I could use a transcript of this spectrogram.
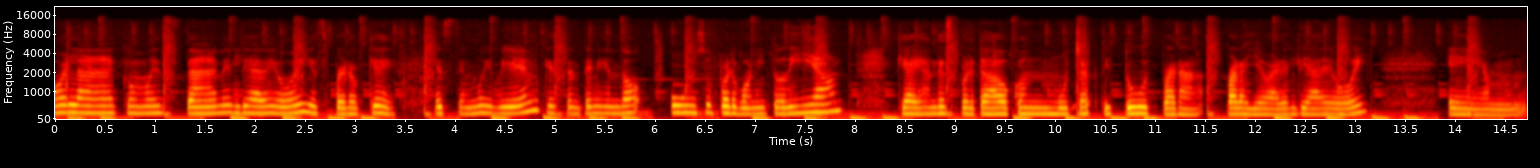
hola, ¿cómo están el día de hoy? Espero que estén muy bien, que estén teniendo un súper bonito día, que hayan despertado con mucha actitud para, para llevar el día de hoy. Em,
